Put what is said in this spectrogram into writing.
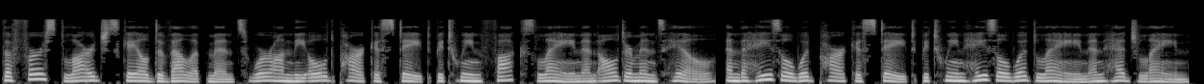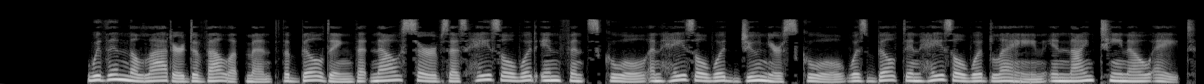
The first large-scale developments were on the Old Park estate between Fox Lane and Alderman's Hill, and the Hazelwood Park estate between Hazelwood Lane and Hedge Lane. Within the latter development the building that now serves as Hazelwood Infant School and Hazelwood Junior School was built in Hazelwood Lane in 1908.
